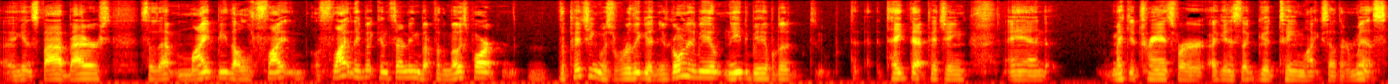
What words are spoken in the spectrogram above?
against five batters, so that might be the slight, slightly bit concerning. But for the most part, the pitching was really good. You're going to be need to be able to, to take that pitching and make it transfer against a good team like Southern Miss.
